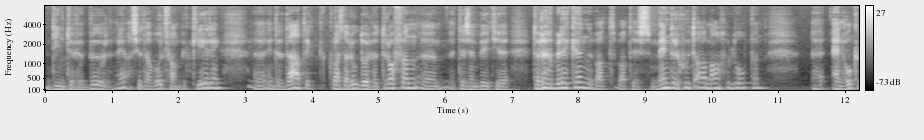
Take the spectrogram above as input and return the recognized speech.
dient te gebeuren. Hè. Als je dat woord van bekering, uh, inderdaad, ik, ik, was daar ook door getroffen. Uh, het is een beetje terugblikken, wat, wat is minder goed allemaal gelopen. Uh, en ook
